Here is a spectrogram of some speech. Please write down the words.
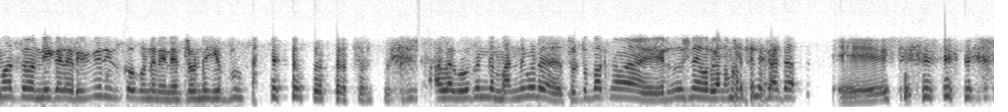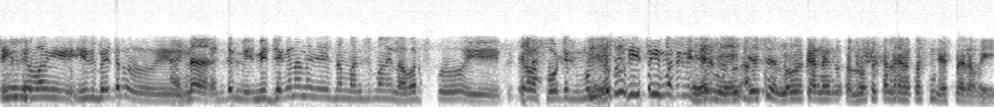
మాత్రం నీకడ రివ్యూ తీసుకోకుండా నేను ఎట్లుండే చెప్పు. అలా కూర్చుంటే మంది కూడా చుట్టుపక్కల ఎటు చూసినా ఎవరు కనబడతలేరట ఏ. ఇంకా మనకి ఇది బెటర్ అంటే మీ- జగన్ అన్న చేసిన మంచి పని లవర్స్కు ఫోర్టీన్ ముందు ఏ, ఏం లోక కళ్యాణ కోసం చేస్తారా భయ్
